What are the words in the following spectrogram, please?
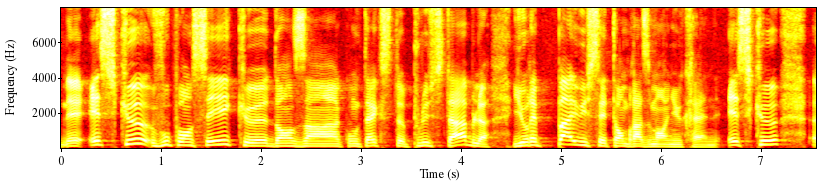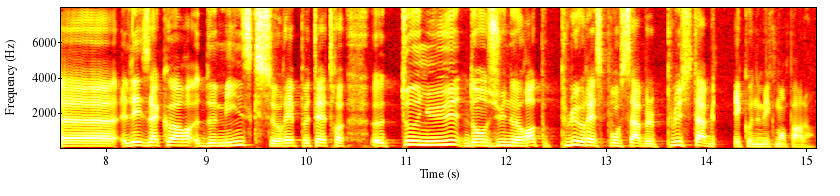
Est-ce que vous pensez que dans un contexte plus stable, il n'y aurait pas eu cet embrasement en Ukraine? Est-ce que les accords de Minsk seraient peut-être tenus dans une Europe plus responsable, plus stable? Économiquement parlant.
